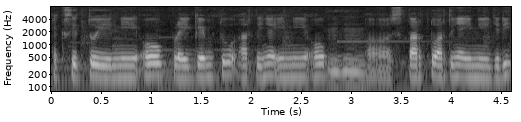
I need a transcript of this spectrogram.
exit tuh ini oh play game tuh artinya ini oh Mm-mm. eh, start tuh artinya ini. Jadi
